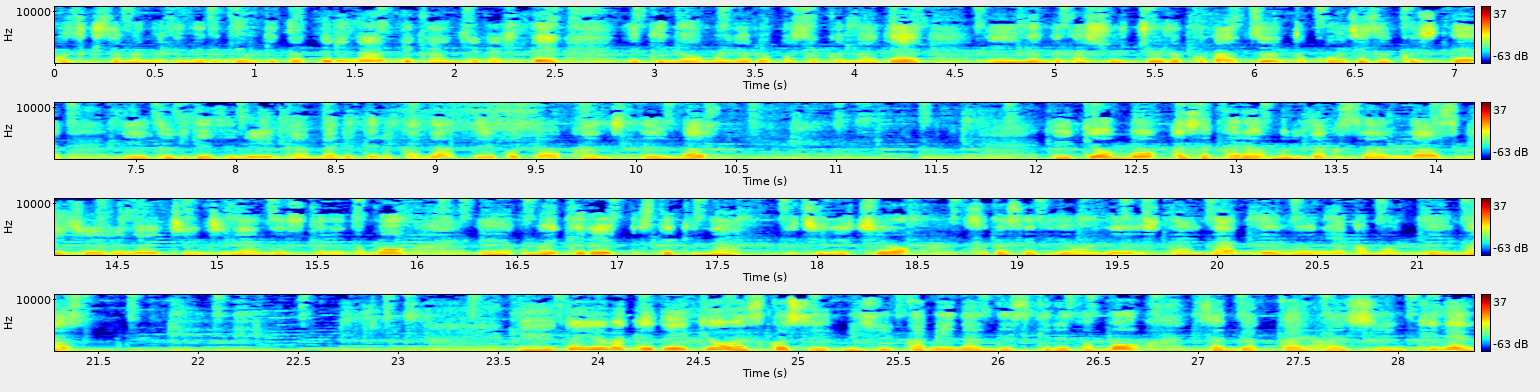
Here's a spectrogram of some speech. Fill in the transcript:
お月様のエネルギーを受け取ってるなって感じがして、え昨日も夜遅くまで、えー、なんだか集中力がずっとこう持続して、えー、途切れずに頑張れてるかなっていうことを感じています。えー、今日も朝から盛りだくさんなスケジュールの一日なんですけれども、えー、思い切り素敵な一日を過ごせるようにしたいなっていうふうに思っています。えー、というわけで今日は少し短めなんですけれども、300回配信記念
